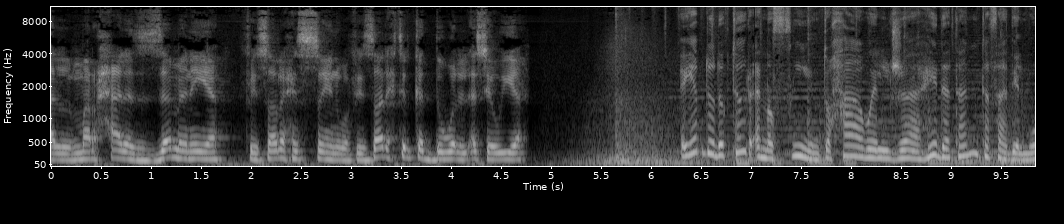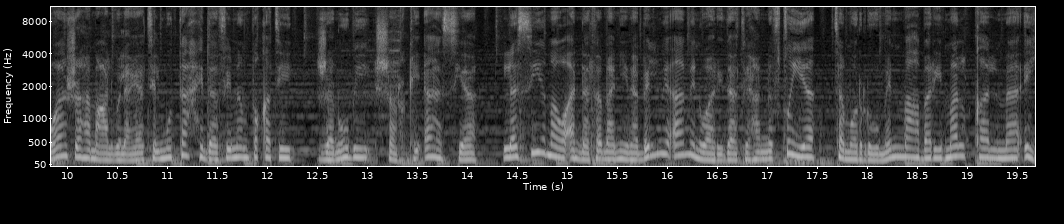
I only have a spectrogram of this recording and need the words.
المرحلة الزمنية في صالح الصين وفي صالح تلك الدول الآسيوية يبدو دكتور أن الصين تحاول جاهدة تفادي المواجهة مع الولايات المتحدة في منطقة جنوب شرق آسيا لا سيما وأن 80% من وارداتها النفطية تمر من معبر ملقا المائي.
